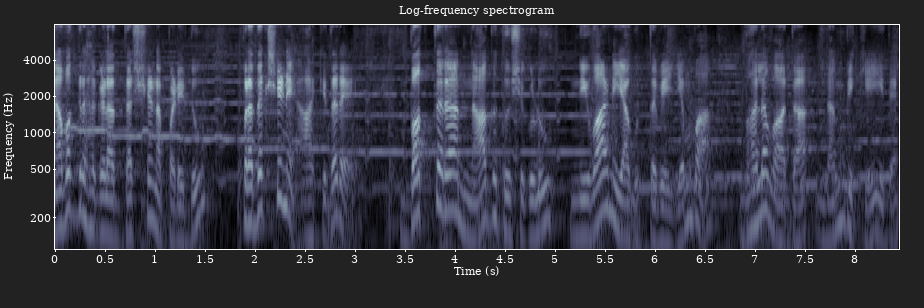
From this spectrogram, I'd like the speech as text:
ನವಗ್ರಹಗಳ ದರ್ಶನ ಪಡೆದು ಪ್ರದಕ್ಷಿಣೆ ಹಾಕಿದರೆ ಭಕ್ತರ ನಾಗದೋಷಗಳು ನಿವಾರಣೆಯಾಗುತ್ತವೆ ಎಂಬ ಬಲವಾದ ನಂಬಿಕೆ ಇದೆ.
